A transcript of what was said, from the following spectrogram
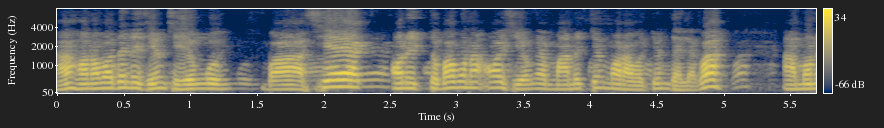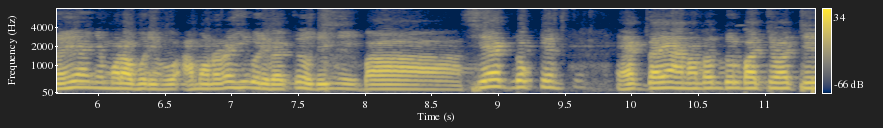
হ্যাঁ হনবাদে নে যেন সেয়ং বা সে এক অনিত্য ভাবনা, অয় সেয়ং মানুষজন মরা বচন দেলে বা আমনে আনি মরা পড়িব আমনরা হি করিবা, কেউ দিন বা সে এক দক্ষিণ এক দায়ে আনন্দন তুল বাচ্চা হচ্ছে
